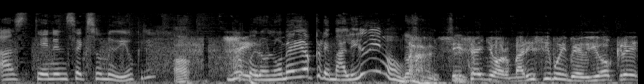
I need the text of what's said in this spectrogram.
as- tienen sexo mediocre? Ah, No, Sí. pero no mediocre, malísimo. Sí, señor, malísimo y mediocre.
